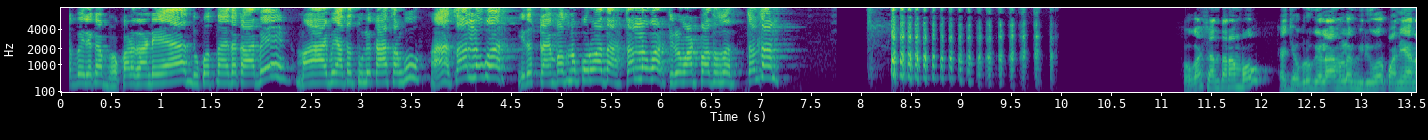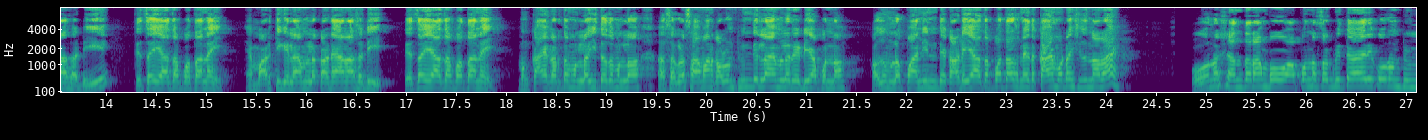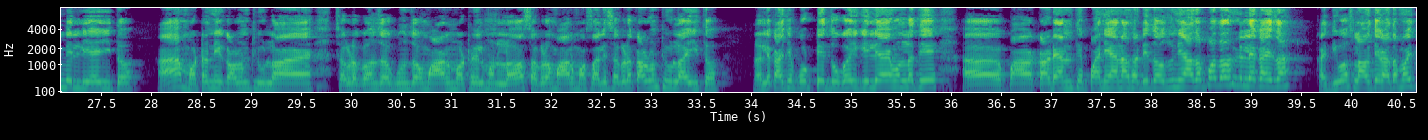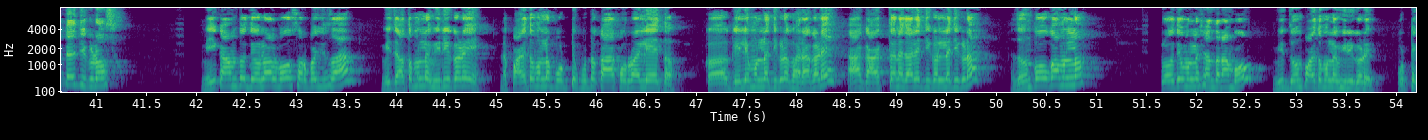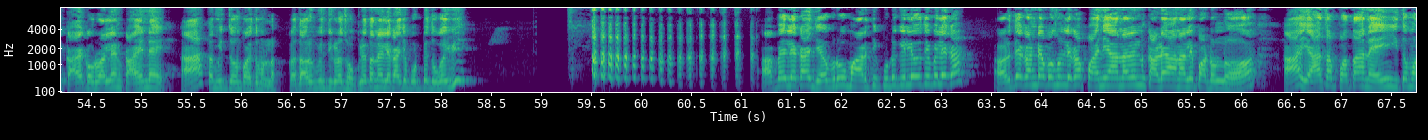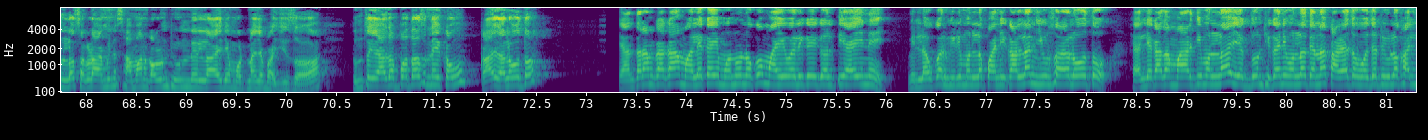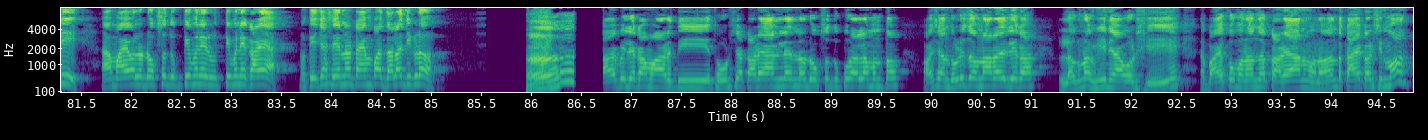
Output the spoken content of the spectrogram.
अबे का भोकाड गांडे दुखत नाही तर का बे? मग आम्ही आता तुला काय सांगू? हा चल लवकर. इथं टाइमपास नको करू आता. चल लवकर. तिकडे वाट पाहत असत चल चल. हो का शांताराम भाऊ? ह्या झबरू गेला म्हणलं विहिरीवर पाणी आणण्यासाठी त्याचाही याचा पता नाही. ह्या मारती गेला म्हणलं काड्या आणण्यासाठी त्याचाही याचा पता नाही. मग काय करतो म्हणलं? इथं तर म्हणलं सगळं सामान काढून ठेवून दिलं आहे म्हणलं रेडी आपण अजून म्हणलं पाणी ते काढे याचा पताच नाही तर काय मटण शिजणार आहे? हो ना शांताराम भाऊ आपण सगळी तयारी करून ठेवून दिली आहे इथं. हा मटणही काढून ठेवलं आहे. सगळं गंज गुंज माल मटेरियल म्हणलं सगळं माल मसाले सगळं काढून ठेवलं आहे इथं. नलेकाचे पोट्टे दोघंही गेले आहे म्हणलं ते पा काड्यानं ते पाणी आणण्यासाठी तर अजून याचा पताच नाही लेखायचा काय दिवस लावते का तर माहीत नाही तिकडंच. मी काम तो देवलाल भाऊ सरपंच साहेब. मी जातो म्हणलं विहिरीकडे. न पाहतो म्हणलं पोट्टे कुठं का करू राहिले आहेत. क गेले म्हणलं तिकडं घराकडे. हा गायत तर नाही झाले तिकडल्या तिकडं. जाऊन पाहू का म्हणलं? होते म्हणलं शांताराम भाऊ? मी जाऊन पाहतो म्हणलं विहिरीकडे. पोट्टे काय करू राहिले आणि काय नाही. हा? तर मीच जाऊन पाहतो म्हणलं. का दारू पिऊन तिकडे झोपले तर नाही काय पोट्टे दोघंही बी? अबे काय झबरू मारती कुठे गेले होते बेले का अर्ध्या घंट्यापासून लेका पाणी आणाले आणि काड्या आणाले पाठवलं. हा याचा पता नाही. इथं म्हणलं सगळं आम्ही सामान काढून ठेवून दिलेलं आहे त्या मटणाच्या भाजीचं. तुमचं याचा पताच नाही काहून? काय झालं होतं? शांताराम काका मला काही म्हणू नको. माईवाली काही गलती आहे नाही. मी लवकर विहिरी म्हणलं पाणी काढलं आणि यूस राहिलो होतो. त्याला एखादा मारती म्हणलं एक दोन ठिकाणी म्हणलं त्यांना काळ्याचं वजन ठेवलं खाली. मायवाला डोकं दुखते म्हणे रुत्ती म्हणे काळ्या. मग त्याच्या सेनं टाइमपास झाला तिकडं. काय बेले का मारती? थोडशा काड्या आणल्या ना डोकं दुखू राहिला म्हणतो. अशा थोडी जमणार आहे का लग्न होईन यावर्षी बायको म्हणून काड्या आण म्हणून तर काय करशील मग?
